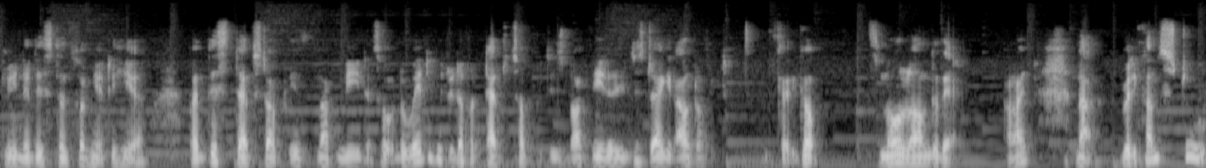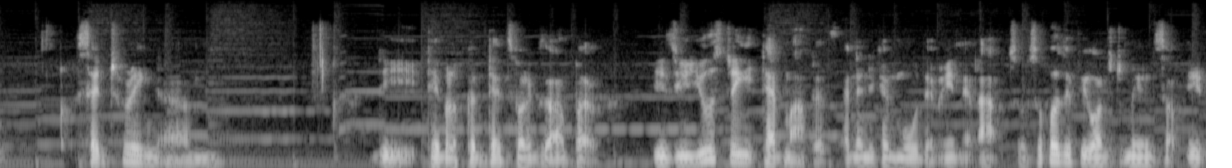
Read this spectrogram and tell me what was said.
giving the distance from here to here but this tab stop is not needed. So the way to get rid of a tab stop it is not needed. You just drag it out of it. Just let it go. It's no longer there alright? Now when it comes to centering um, the table of contents for example is you use the tab markers and then you can move them in and out. So suppose if you wanted to move some in,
